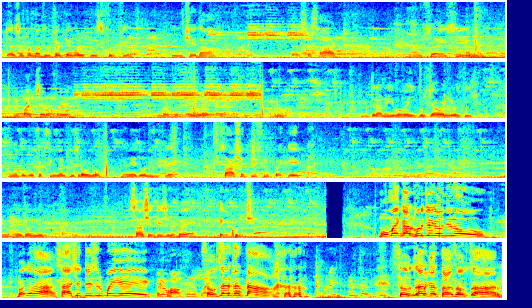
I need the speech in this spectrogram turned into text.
चारशे पन्नास रुपये टेबल प्लस खुर्ची. तीनशे दहा चारशे साठ नऊशे ऐंशी ही पाचशे रुपये. भरपूर भरपूर मित्रांनो ही बघा ही खुर्ची आवडली होती. आणि त्याचं एकच सिंगल पीस राहिलो आणि हे दोन घेतले. सहाशे तीस रुपये एक. हे दोन घेतले. सहाशे तीस रुपये एक खुर्ची. मुंबई कार खुर्ची घेऊन दिलो बघा सहाशे तीस रुपये एक. संसार करता. संसार करता संसार.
